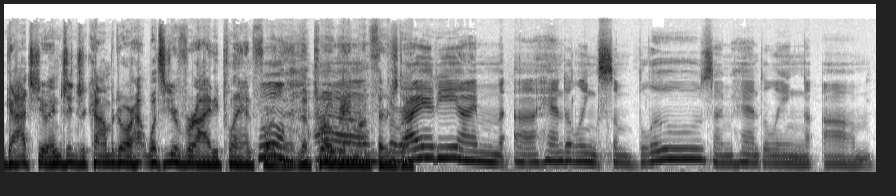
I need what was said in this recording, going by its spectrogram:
Got you. And Ginger Commodore, how, what's your variety plan for the, the program Uh, on Thursday? Variety. I'm uh, handling some blues. I'm handling. Um,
